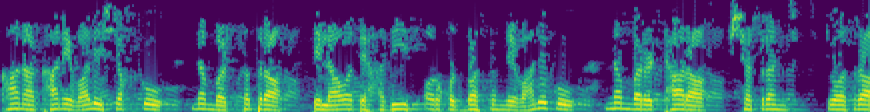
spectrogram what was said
کھانا کھانے والے شخص کو نمبر سترہ، تلاوت حدیث اور خطبہ سننے والے کو، نمبر اٹھارہ، شطرنج چوسرا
